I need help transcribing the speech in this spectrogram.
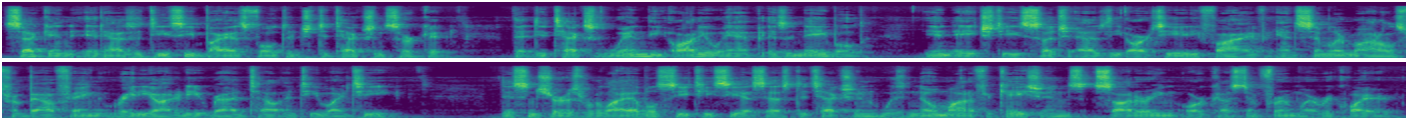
Second, it has a DC bias voltage detection circuit that detects when the audio amp is enabled in HTs such as the RT85 and similar models from Baofeng, Radioddity, Radtel, and TYT. This ensures reliable CTCSS detection with no modifications, soldering, or custom firmware required.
